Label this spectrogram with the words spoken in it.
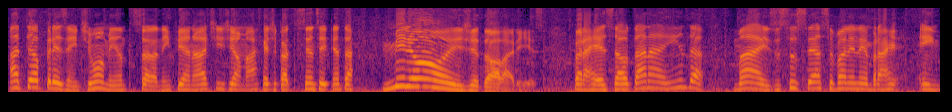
Até o presente momento, Soldado Infernal atingiu a marca de 480 milhões de dólares. Para ressaltar ainda mais o sucesso, vale lembrar em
